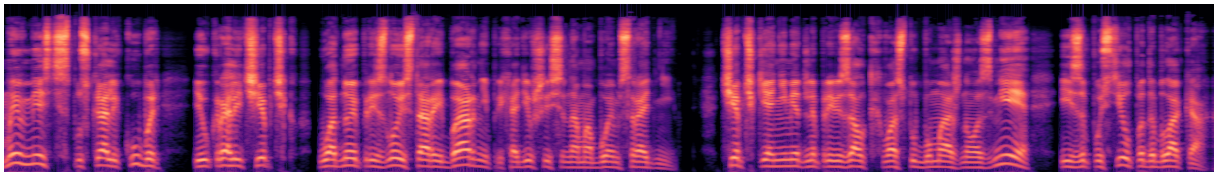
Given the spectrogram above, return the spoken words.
Мы вместе спускали кубарь и украли чепчик у одной призлой старой барни, приходившейся нам обоим сродни. Чепчик я немедленно привязал к хвосту бумажного змея и запустил под облака.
